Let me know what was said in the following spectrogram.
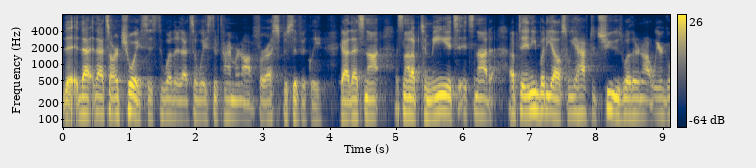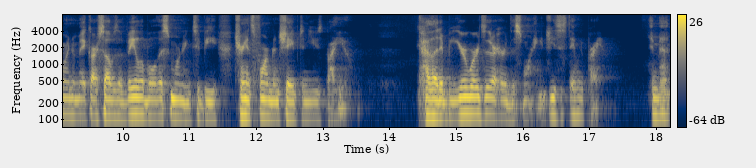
th- that, that's our choice as to whether that's a waste of time or not for us specifically. God, that's not, that's not up to me. It's, it's not up to anybody else. We have to choose whether or not we are going to make ourselves available this morning to be transformed and shaped and used by you. God, let it be your words that are heard this morning. In Jesus' name we pray. Amen.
